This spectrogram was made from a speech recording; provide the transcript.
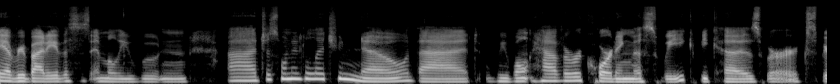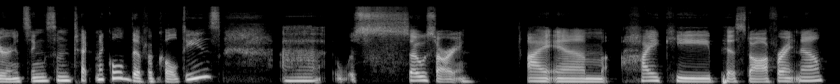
Hi, everybody. This is Emily Wooten. Uh, just wanted to let you know that we won't have a recording this week because we're experiencing some technical difficulties. Uh, so sorry. I am high key pissed off right now.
